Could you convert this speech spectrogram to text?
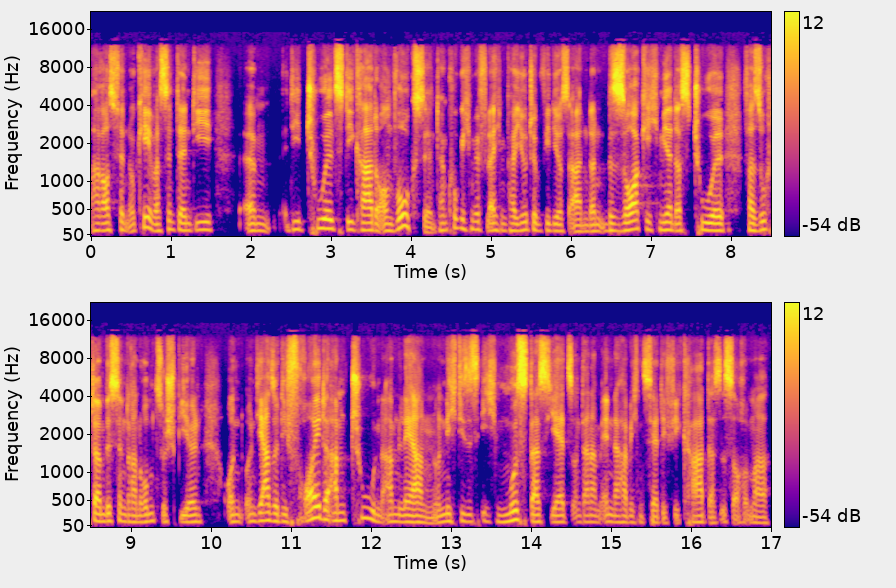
herausfinden, okay, was sind denn die, ähm, die Tools, die gerade en vogue sind? Dann gucke ich mir vielleicht ein paar YouTube-Videos an, dann besorge ich mir das Tool, versuche da ein bisschen dran rumzuspielen und, und ja, so die Freude am Tun, am Lernen und nicht dieses, ich muss das jetzt und dann am Ende habe ich ein Zertifikat. Das ist auch immer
